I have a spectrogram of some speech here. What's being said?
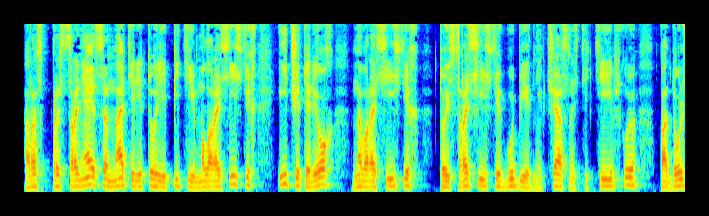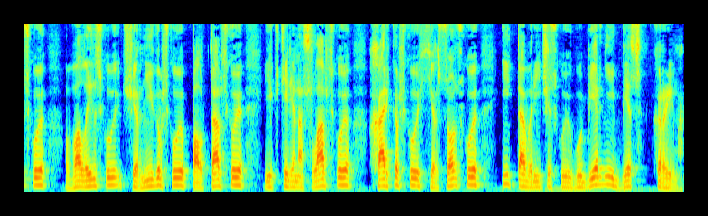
распространяется на территории пяти малороссийских и четырех новороссийских то есть российских губерний, в частности Киевскую, Подольскую, Волынскую, Черниговскую, Полтавскую, Екатеринославскую, Харьковскую, Херсонскую и Таврическую губернии без Крыма.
